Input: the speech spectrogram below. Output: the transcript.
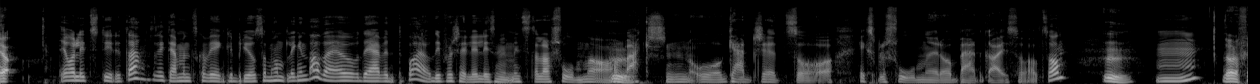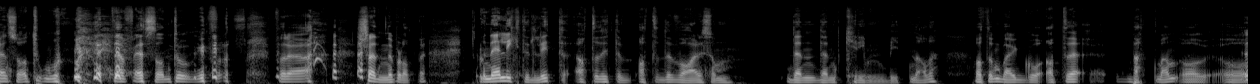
Ja. Det var litt styrete. Så tenkte jeg, men skal vi egentlig bry oss om handlingen, da? Det er jo det jeg venter på, er jo de forskjellige liksom, installasjonene av action og gadgets og eksplosjoner og bad guys og alt sånn. Det var derfor jeg så to Derfor jeg så to ganger, for, for å skjønne plottet. Men jeg likte det litt, at det, at det var liksom den, den krimbiten av det. At går At eh, Batman og, og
